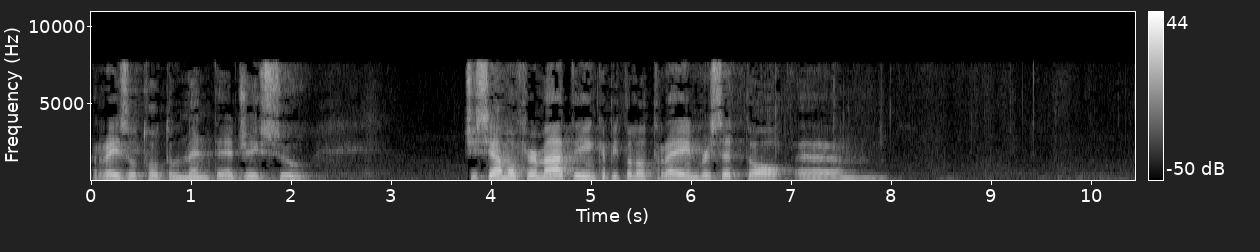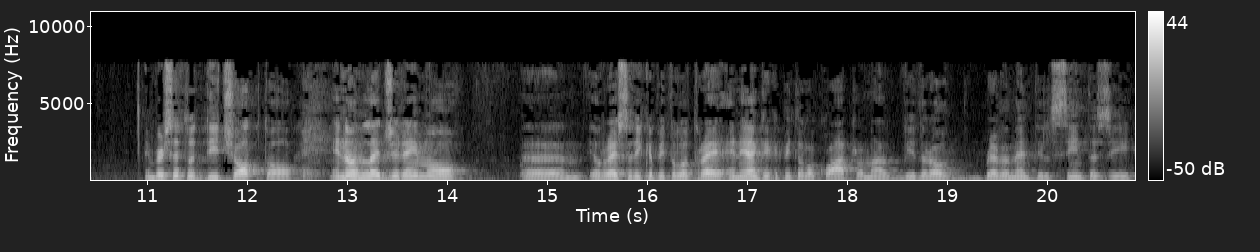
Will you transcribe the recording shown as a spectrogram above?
reso totalmente a Gesù. Ci siamo fermati in capitolo 3, in versetto, um, in versetto 18 e non leggeremo um, il resto di capitolo 3 e neanche capitolo 4, ma vi darò brevemente il sintesi.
